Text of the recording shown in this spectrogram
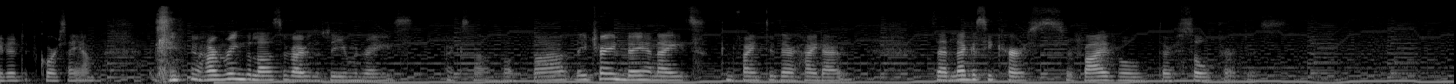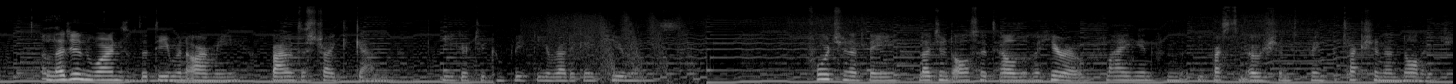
muted. Of course I am. Harboring the last survivors of the human race. Exile, blah blah. They train day and night, confined to their hideout. Their legacy curse, survival, their sole purpose. A legend warns of the demon army, bound to strike again, eager to completely eradicate humans. Fortunately, legend also tells of a hero flying in from the Western Ocean to bring protection and knowledge.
